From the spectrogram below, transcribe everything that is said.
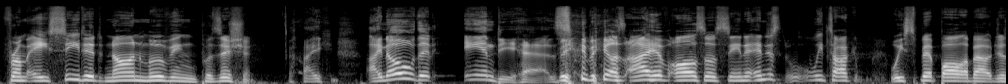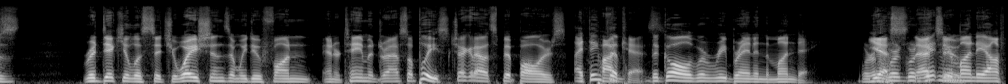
from a seated, non-moving position? I I know that Andy has. because I have also seen it, and just we talk, we spitball about just ridiculous situations, and we do fun entertainment drafts. So please check it out, Spitballers. I think the, podcast. the goal, we're rebranding the Monday. We're, Yes, we're, we're that getting your. Monday off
